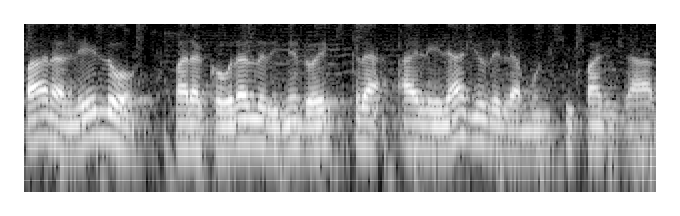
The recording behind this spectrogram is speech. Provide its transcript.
paralelo para cobrarle dinero extra al erario de la municipalidad.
